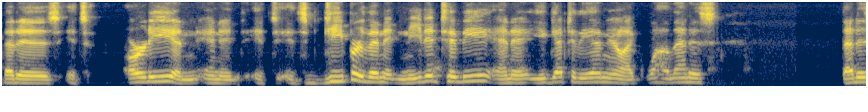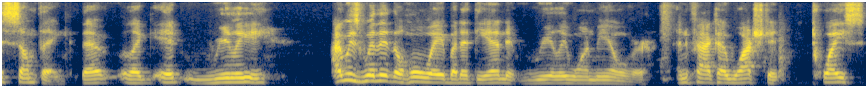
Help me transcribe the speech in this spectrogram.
that is it's arty and and it it's it's deeper than it needed to be and it, you get to the end and you're like wow that is that is something. That like it really i was with it the whole way but at the end it really won me over in fact i watched it twice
